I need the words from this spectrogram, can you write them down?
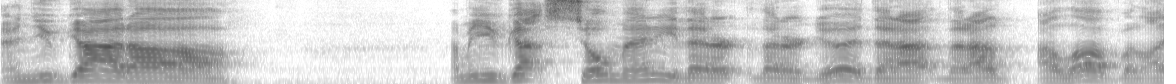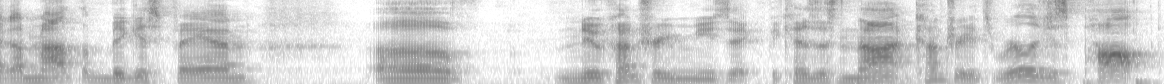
and you've got uh I mean you've got so many that are that are good that I that I, I love, but like I'm not the biggest fan of new country music because it's not country, it's really just pop.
